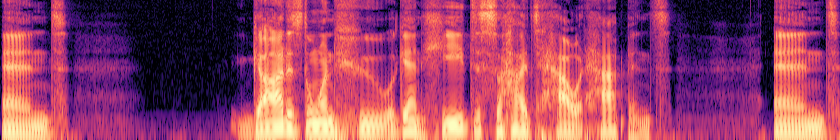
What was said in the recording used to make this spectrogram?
And God is the one who, again, He decides how it happens. And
